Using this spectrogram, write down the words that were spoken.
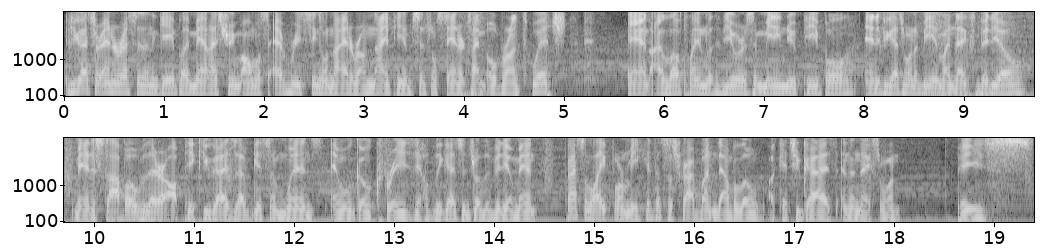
If you guys are interested in the gameplay, man, I stream almost every single night around 9 p.m. Central Standard Time over on Twitch and I love playing with viewers and meeting new people. And if you guys want to be in my next video, man, just stop over there. I'll pick you guys up, get some wins, and we'll go crazy. Hopefully you guys enjoyed the video, man. Smash a like for me. Hit the subscribe button down below. I'll catch you guys in the next one. Peace.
